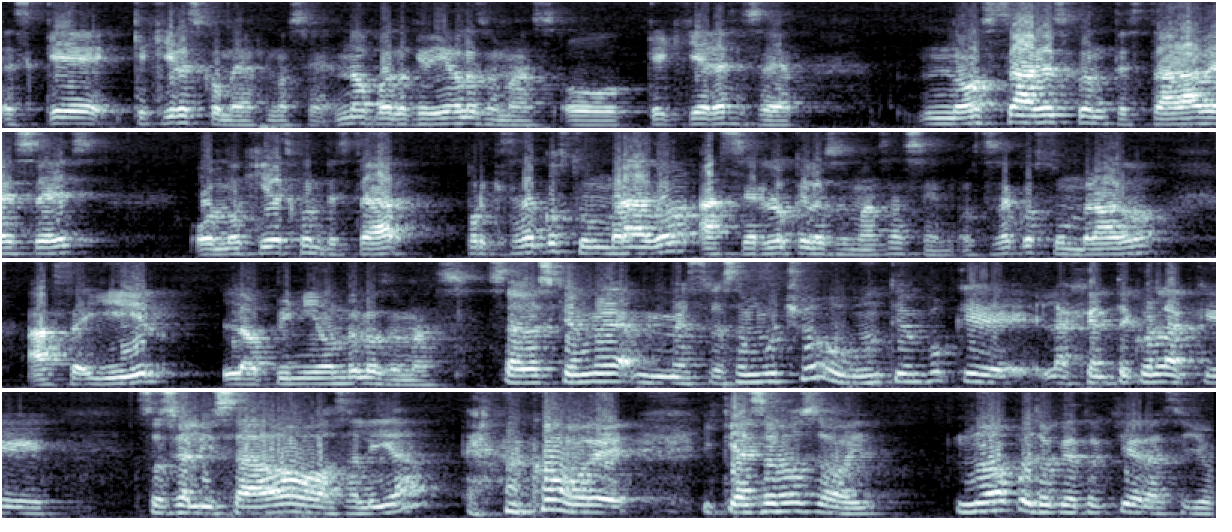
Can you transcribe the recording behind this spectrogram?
es que, ¿qué quieres comer? No sé, no, pues lo que digan los demás, o ¿qué quieres hacer? no sabes contestar a veces o no quieres contestar porque estás acostumbrado a hacer lo que los demás hacen o estás acostumbrado a seguir la opinión de los demás. ¿Sabes qué me, me estresa mucho? Hubo un tiempo que la gente con la que socializaba o salía era como de, ¿y qué hacemos hoy? No, pues lo que tú quieras, y yo.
